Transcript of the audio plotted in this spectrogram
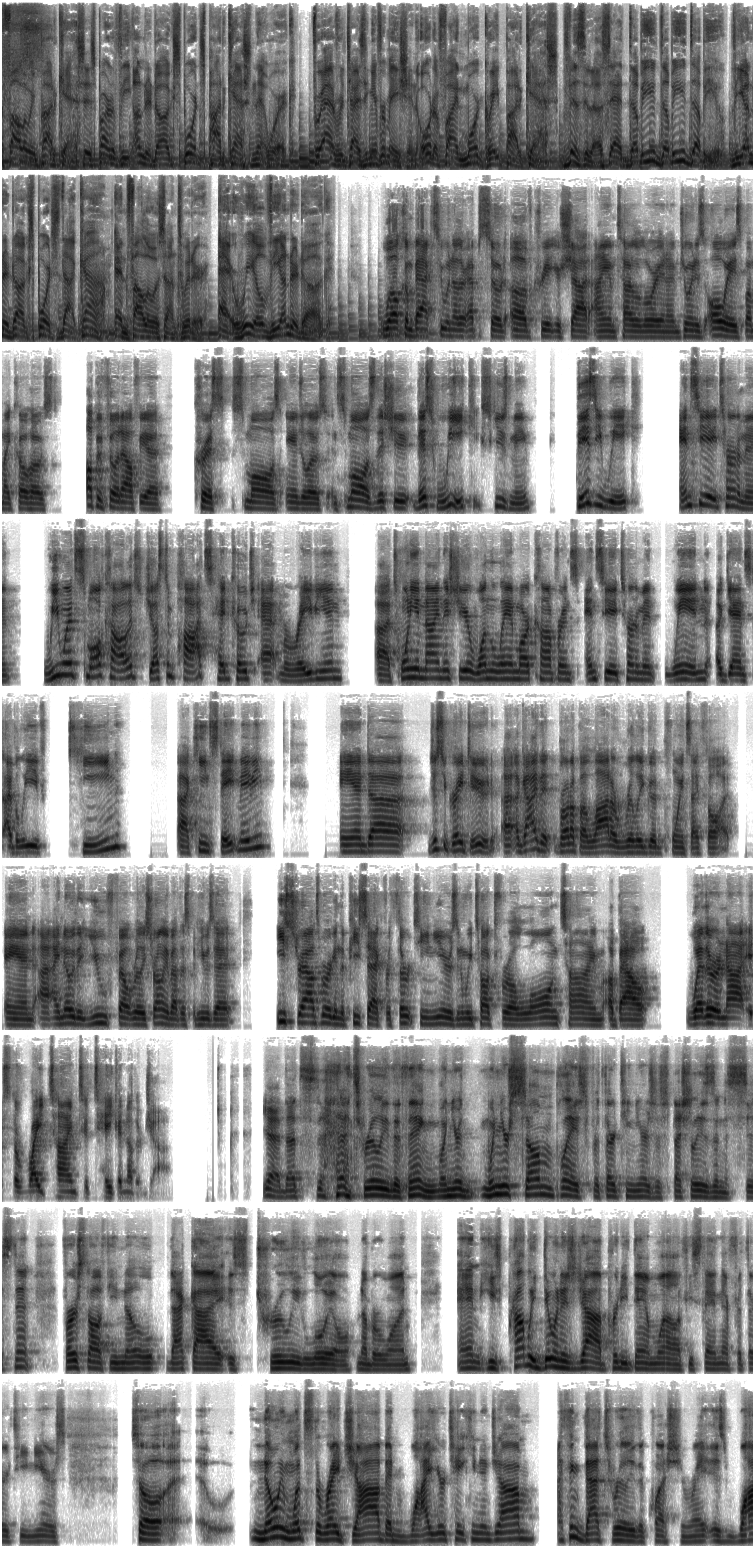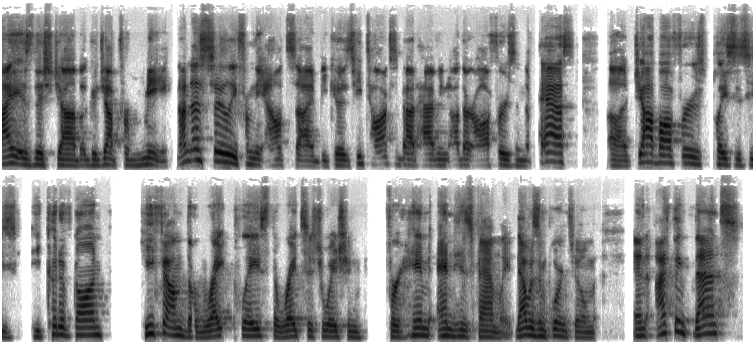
The following podcast is part of the Underdog Sports Podcast Network. For advertising information or to find more great podcasts, visit us at www.theunderdogsports.com and follow us on Twitter at Real The Underdog. Welcome back to another episode of Create Your Shot. I am Tyler Laurie, and I'm joined as always by my co-host up in Philadelphia, Chris Smalls, Angelos, and Smalls. This year, this week, excuse me, busy week, NCAA tournament we went small college. Justin Potts, head coach at Moravian, uh, 20 and 9 this year, won the landmark conference NCAA tournament win against, I believe, Keene, uh, Keene State, maybe. And uh, just a great dude, a, a, guy that brought up a lot of really good points, I thought. And I, I know that you felt really strongly about this, but he was at East Stroudsburg in the PSAC for 13 years, and we talked for a long time about whether or not it's the right time to take another job. Yeah, that's that's really the thing. When you're when you're someplace for 13 years, especially as an assistant, first off, you know that guy is truly loyal, number one. And he's probably doing his job pretty damn well if he's staying there for 13 years. So uh, knowing what's the right job and why you're taking a job I think that's really the question, right? Is why is this job a good job for me? Not necessarily from the outside, because he talks about having other offers in the past, uh, job offers, places he's he could have gone. He found the right place, the right situation for him and his family. That was important to him. And I think that's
